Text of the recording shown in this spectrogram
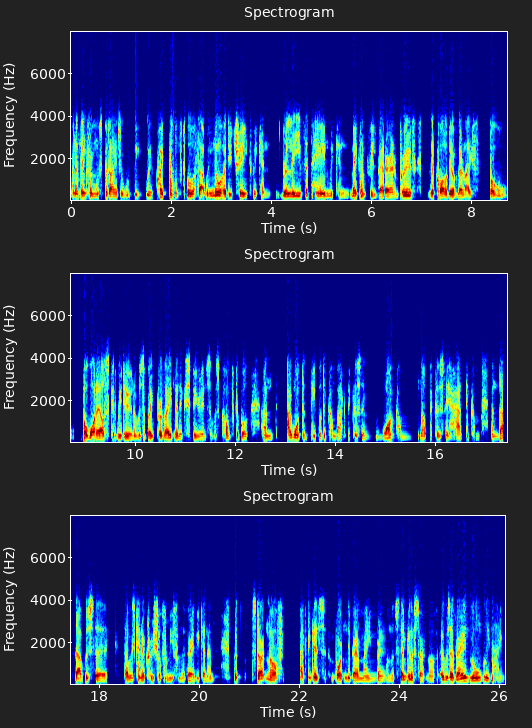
and I think for most podiatry, we, we're quite comfortable with that. We know how to treat, we can relieve the pain, we can make them feel better, and improve the quality of their life. But but what else could we do? And it was about providing an experience that was comfortable. And I wanted people to come back because they want to come, not because they had to come. And that that was the that was kind of crucial for me from the very beginning. But starting off, I think it's important to bear in mind for anyone that's thinking of starting off. It was a very lonely time,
